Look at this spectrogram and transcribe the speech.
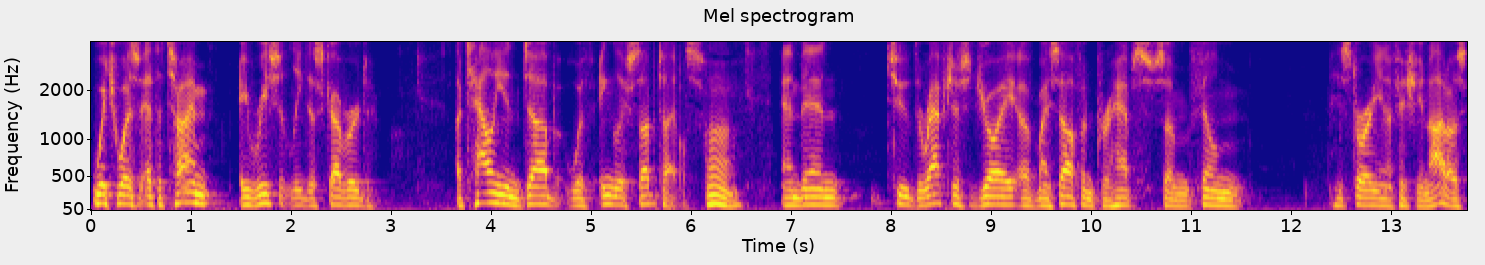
which was at the time a recently discovered Italian dub with English subtitles, Hmm. and then to the rapturous joy of myself and perhaps some film historian aficionados,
